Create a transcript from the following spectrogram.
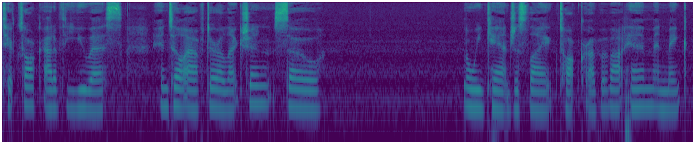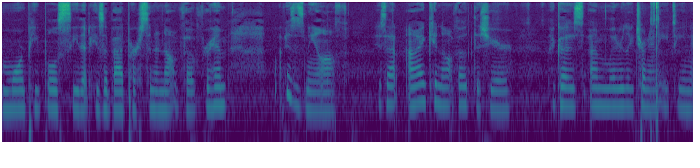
TikTok out of the US until after election so we can't just like talk crap about him and make more people see that he's a bad person and not vote for him. What pisses me off is that I cannot vote this year because I'm literally turning 18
